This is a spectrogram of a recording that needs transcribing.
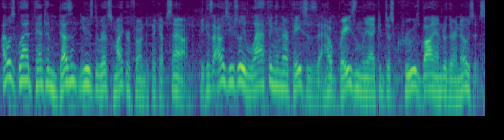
I was glad Phantom doesn't use the Rift's microphone to pick up sound, because I was usually laughing in their faces at how brazenly I could just cruise by under their noses.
